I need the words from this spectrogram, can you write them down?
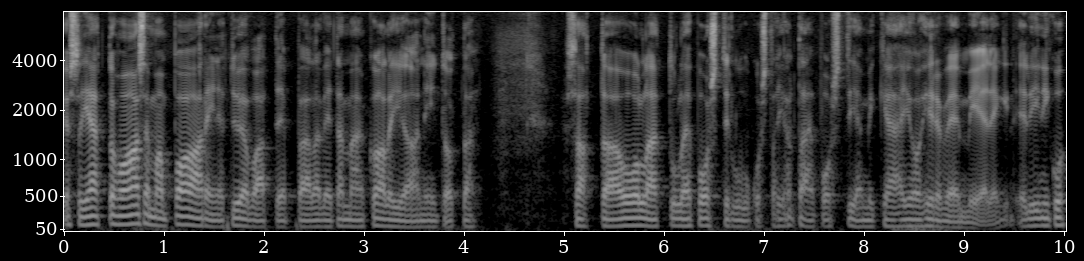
jos sä jäät tuohon aseman paariin ja työvaatteet päällä vetämään kaljaa, niin tota, saattaa olla, että tulee postiluukusta jotain postia, mikä ei ole hirveän mielenkiintoinen. Eli niin kuin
